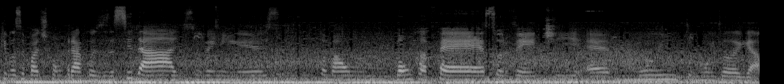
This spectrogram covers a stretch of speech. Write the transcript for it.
que você pode comprar coisas da cidade, souvenirs, tomar um bom café, sorvete, é muito, muito legal.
